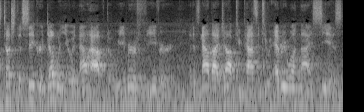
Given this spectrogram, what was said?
hast touched the sacred W and now have the Weber fever. It is now thy job to pass it to everyone thou seest.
